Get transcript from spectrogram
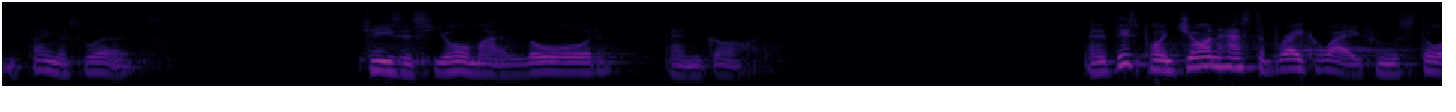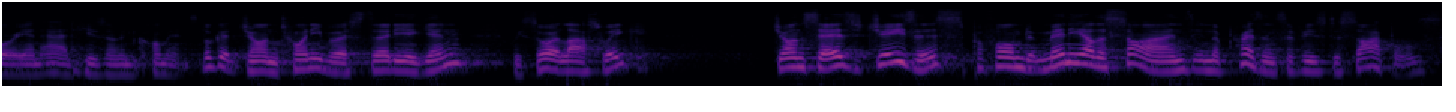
and famous words Jesus, you're my Lord and God. And at this point, John has to break away from the story and add his own comments. Look at John 20, verse 30 again. We saw it last week. John says, Jesus performed many other signs in the presence of his disciples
